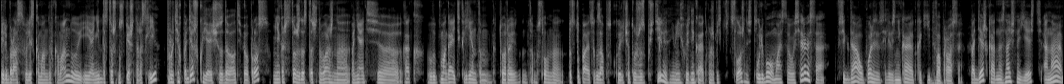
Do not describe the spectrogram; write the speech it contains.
перебрасывали с команды в команду, и они достаточно успешно росли. Про техподдержку я еще задавал тебе вопрос. Мне кажется, тоже достаточно важно понять, э, как вы помогаете клиентам, которые, там, условно, подступаются к запуску или что-то уже запустили, и у них возникают, может быть, какие-то сложности. У любого массового сервиса всегда у пользователей возникают какие-то вопросы. Поддержка однозначно есть, она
